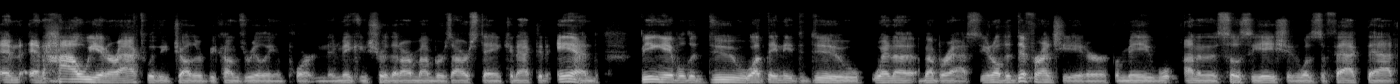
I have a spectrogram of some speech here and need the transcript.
and and how we interact with each other becomes really important and making sure that our members are staying connected and being able to do what they need to do when a member asks. You know, the differentiator for me on an association was the fact that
